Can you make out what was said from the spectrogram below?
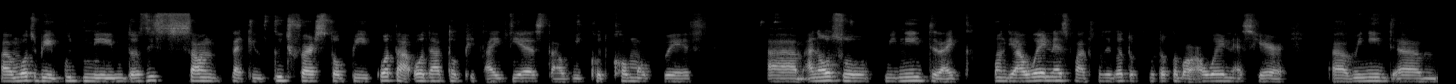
Um, what would be a good name? Does this sound like a good first topic? What are other topic ideas that we could come up with? Um, and also we need like on the awareness part, because a lot of people talk about awareness here. Uh, we need um,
